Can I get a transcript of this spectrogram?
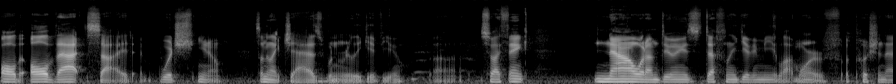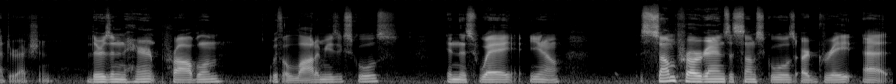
all the, all that side, which you know something like jazz wouldn't really give you. Uh, so I think now what I'm doing is definitely giving me a lot more of a push in that direction. There's an inherent problem with a lot of music schools in this way. You know, some programs at some schools are great at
